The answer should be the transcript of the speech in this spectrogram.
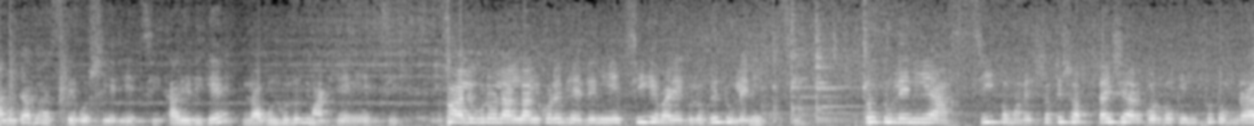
আলুটা ভাজতে বসিয়ে দিয়েছি। আর এদিকে লবণ হলুদ মাখিয়ে নিয়েছি। আলুগুলো লাল লাল করে ভেজে নিয়েছি, এবার এগুলোকে তুলে নিচ্ছি। তো তুলে নিয়ে আসছি, তোমাদের সাথে সবটাই শেয়ার করব, কিন্তু তোমরা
